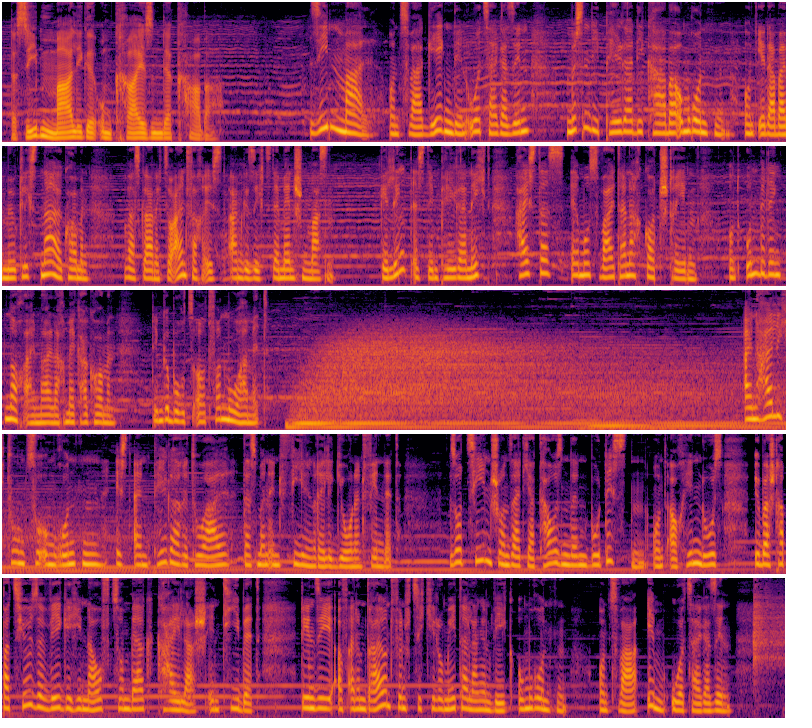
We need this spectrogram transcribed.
das siebenmalige Umkreisen der Kaaba. Siebenmal, und zwar gegen den Uhrzeigersinn, müssen die Pilger die Kaaba umrunden und ihr dabei möglichst nahe kommen, was gar nicht so einfach ist angesichts der Menschenmassen. Gelingt es dem Pilger nicht, heißt das, er muss weiter nach Gott streben und unbedingt noch einmal nach Mekka kommen, dem Geburtsort von Mohammed. Ein Heiligtum zu umrunden ist ein Pilgerritual, das man in vielen Religionen findet. So ziehen schon seit Jahrtausenden Buddhisten und auch Hindus über strapaziöse Wege hinauf zum Berg Kailash in Tibet, den sie auf einem 53 Kilometer langen Weg umrunden, und zwar im Uhrzeigersinn.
